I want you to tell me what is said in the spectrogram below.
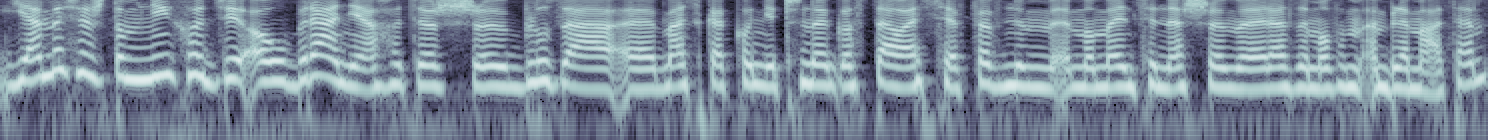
Ja myślę, że to mniej chodzi o ubrania, chociaż bluza e, Maćka Koniecznego stała się w pewnym momencie naszym razemowym emblematem.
